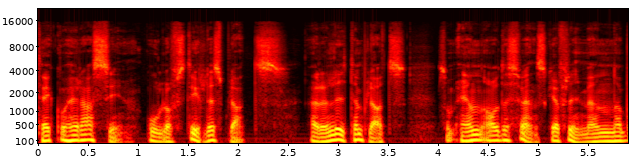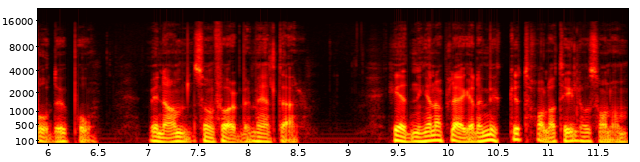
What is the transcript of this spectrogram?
Tekoherassi, Olof Stilles plats, är en liten plats som en av de svenska frimännen bodde på, vid namn som förbemält är. Hedningarna plägade mycket hålla till hos honom,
